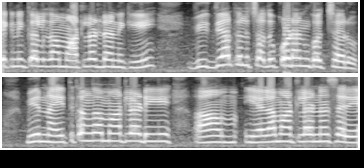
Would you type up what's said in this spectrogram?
టెక్నికల్గా మాట్లాడడానికి విద్యార్థులు చదువుకోవడానికి వచ్చారు. మీరు నైతికంగా మాట్లాడి ఎలా మాట్లాడినా సరే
